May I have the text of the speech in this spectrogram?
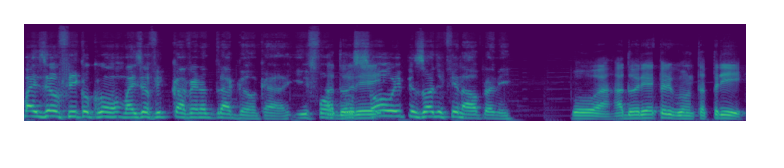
Mas eu fico com, mas eu fico com Caverna do Dragão, cara. E faltou Adorei. só o episódio final para mim. Boa, adorei a pergunta, Pri.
